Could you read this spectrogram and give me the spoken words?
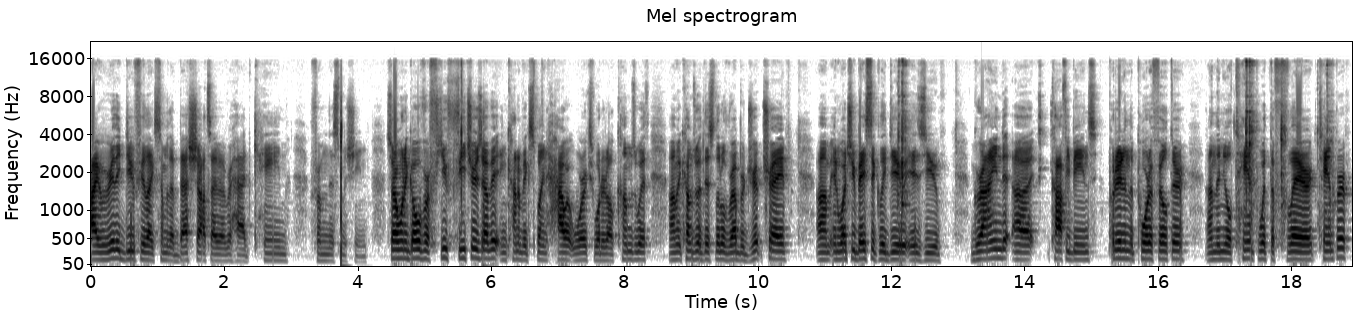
I really do feel like some of the best shots I've ever had came from this machine. So I want to go over a few features of it and kind of explain how it works, what it all comes with. Um, it comes with this little rubber drip tray. Um, and what you basically do is you grind uh, coffee beans, put it in the portafilter, and then you'll tamp with the Flair tamper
